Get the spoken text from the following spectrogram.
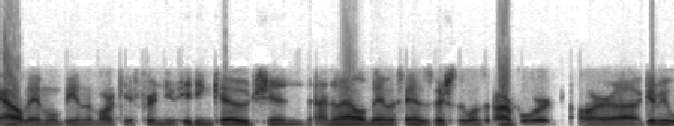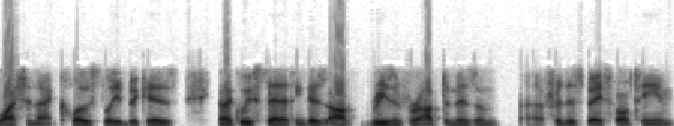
Alabama will be in the market for a new hitting coach. And I know Alabama fans, especially the ones on our board, are uh, going to be watching that closely because, like we've said, I think there's op- reason for optimism uh, for this baseball team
